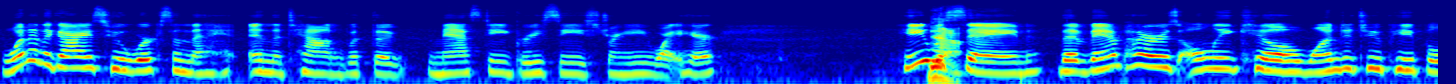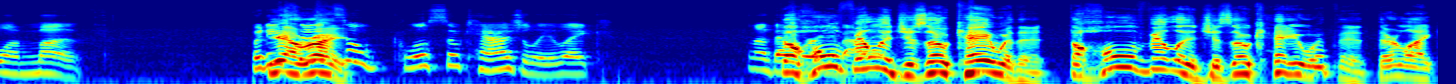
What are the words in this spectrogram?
one of the guys who works in the in the town with the nasty, greasy, stringy white hair, he was Yeah. saying that vampires only kill one to two people a month. But he Yeah, said right. so close, so casually, like not that The whole village it. is okay with it. The whole village is okay with it. They're like,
